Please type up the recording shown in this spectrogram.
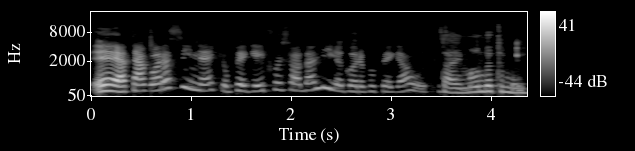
É, até agora sim, né? Que eu peguei foi só dali, agora eu vou pegar outra. Tá, e manda também.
